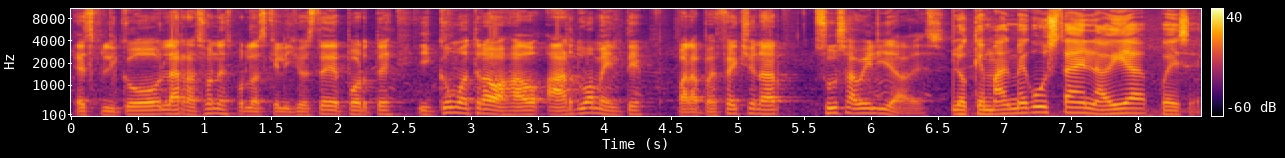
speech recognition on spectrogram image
Explicó las razones por las que eligió este deporte y cómo ha trabajado arduamente para perfeccionar sus habilidades. Lo que más me gusta en la vida pues, es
